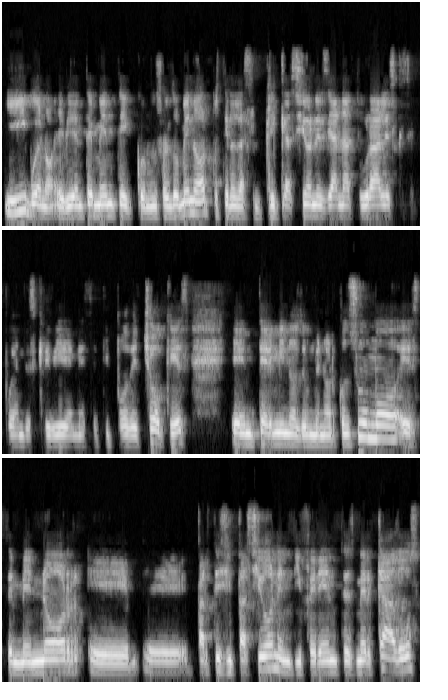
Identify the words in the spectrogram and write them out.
Y bueno, evidentemente con un sueldo menor, pues tienes las implicaciones ya naturales que se pueden describir en este tipo de choques en términos de un menor consumo, este menor eh, eh, participación en diferentes mercados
